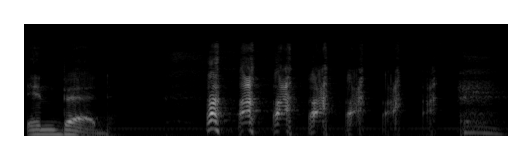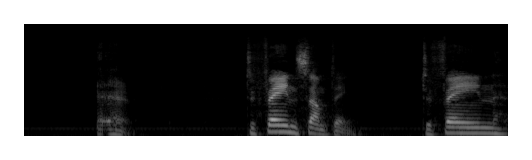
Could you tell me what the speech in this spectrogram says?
in bed. to feign something, to feign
